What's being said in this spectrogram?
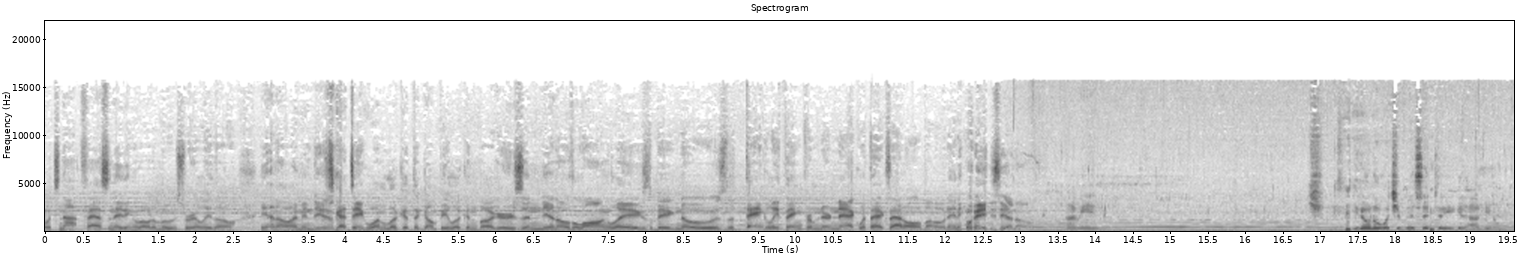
What's not fascinating about a moose really though. You know i mean you just got to take one look at the gumpy looking buggers and you know the long legs the big nose the dangly thing from their neck. What the heck's that all about anyways you know? I mean you don't know what you're missing until you get out here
